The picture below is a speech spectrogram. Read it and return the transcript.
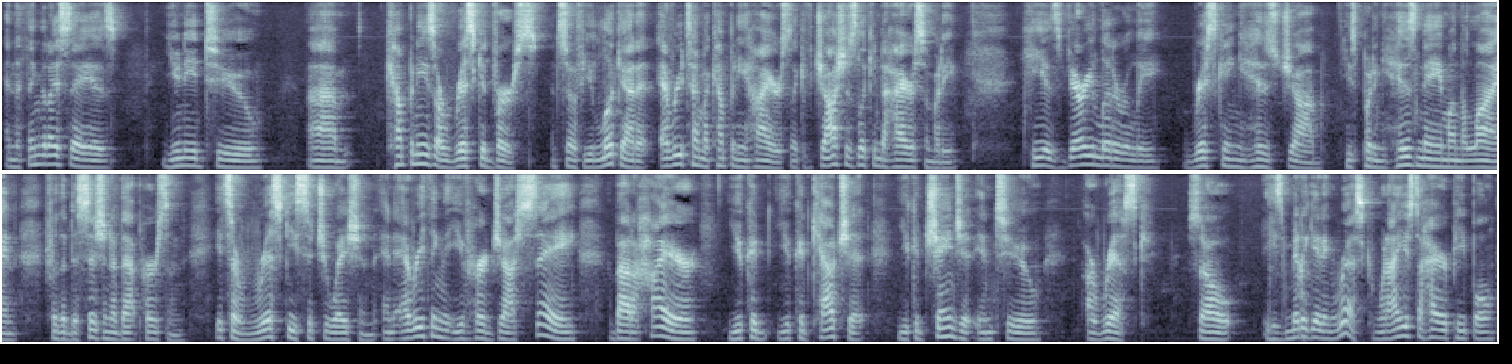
and the thing that I say is, you need to. Um, companies are risk adverse, and so if you look at it, every time a company hires, like if Josh is looking to hire somebody, he is very literally risking his job. He's putting his name on the line for the decision of that person. It's a risky situation, and everything that you've heard Josh say about a hire, you could you could couch it, you could change it into a risk. So he's mitigating risk. When I used to hire people,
